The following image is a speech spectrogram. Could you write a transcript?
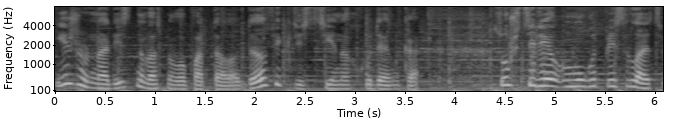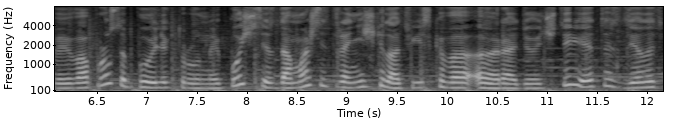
и журналист новостного портала «Делфи» Кристина Худенко. Слушатели могут присылать свои вопросы по электронной почте с домашней странички Латвийского э, радио 4. Это сделать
